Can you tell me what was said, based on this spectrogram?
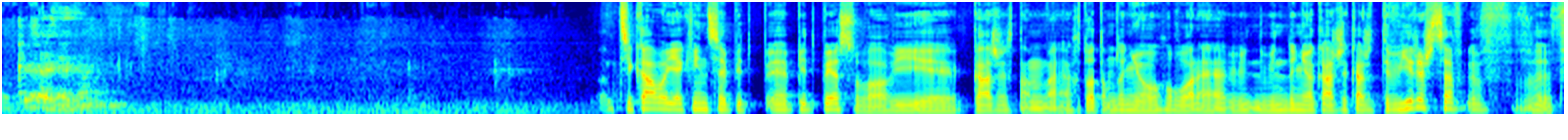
Okay. Цікаво, як він це під, е, підписував і каже, там, е, хто там до нього говорить. Він, він до нього каже: каже: Ти віриш це в, в, в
